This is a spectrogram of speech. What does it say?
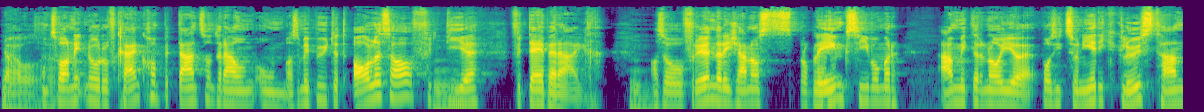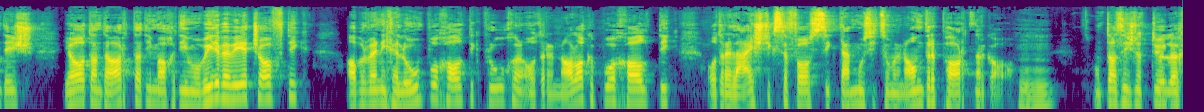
Ja. Jawohl, und zwar nicht nur auf Kernkompetenz, sondern auch um, um also wir bieten alles an für mhm. die, für den Bereich. Mhm. Also früher war auch noch das Problem gewesen, wo wir auch mit der neuen Positionierung gelöst haben, ist, ja, dann Data, die machen die Immobilienbewirtschaftung, aber wenn ich eine Lohnbuchhaltung brauche oder eine Anlagenbuchhaltung oder eine Leistungserfassung, dann muss ich zu einem anderen Partner gehen. Mhm. Und das ist natürlich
